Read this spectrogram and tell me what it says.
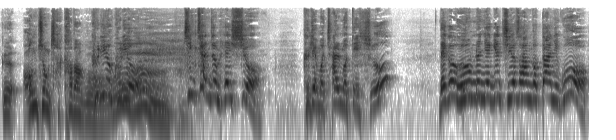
그, 엄청 착하다고. 그리요, 그리요. 음. 칭찬 좀 해시오. 그게 뭐 잘못됐시오? 내가 없는 얘기를 지어서 한 것도 아니고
